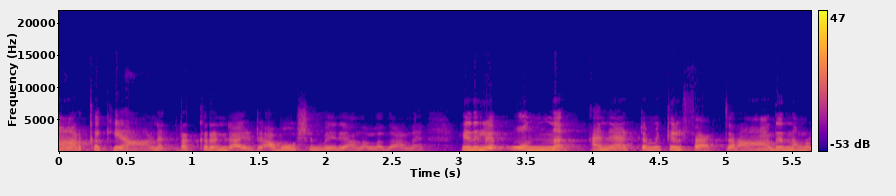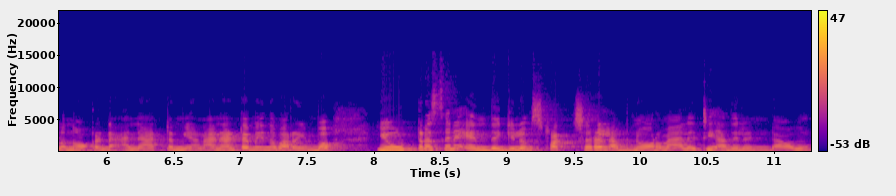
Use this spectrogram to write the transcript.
ആർക്കൊക്കെയാണ് റെക്കറന്റ് ആയിട്ട് അബോഷൻ വരിക എന്നുള്ളതാണ്. ഇതിൽ ഒന്ന് അനാറ്റമിക്കൽ ഫാക്ടർ ആദ്യം നമ്മൾ നോക്കേണ്ട അനാറ്റമിയാണ് അനാറ്റമി എന്ന് പറയുമ്പോൾ യൂട്രസിന് എന്തെങ്കിലും സ്ട്രക്ചറൽ അബ്നോർമാലിറ്റി അതിലുണ്ടാവും.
